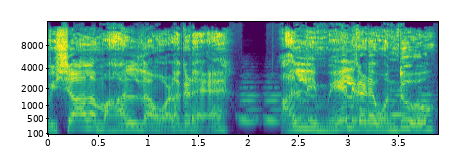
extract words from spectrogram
ವಿಶಾಲ ಮಹಲ್ನ ಒಳಗಡೆ ಅಲ್ಲಿ ಮೇಲ್ಗಡೆ ಒಂದು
